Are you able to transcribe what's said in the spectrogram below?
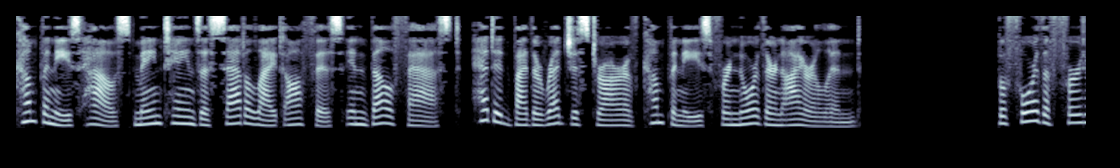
Companies House maintains a satellite office in Belfast, headed by the Registrar of Companies for Northern Ireland. Before 1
